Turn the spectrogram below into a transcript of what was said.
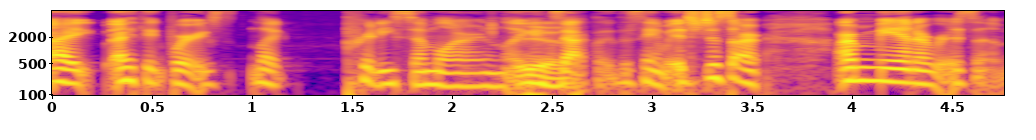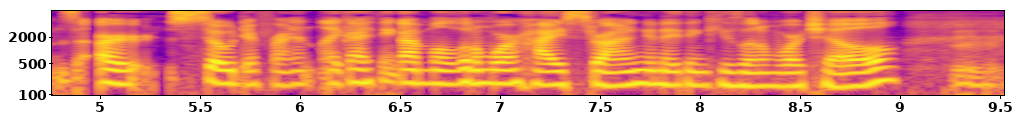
I I think we're ex- like pretty similar and like Yeah. exactly the same. It's just our our mannerisms are so different. Like I think I'm a little more high strung and I think he's a little more chill. Mhm.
